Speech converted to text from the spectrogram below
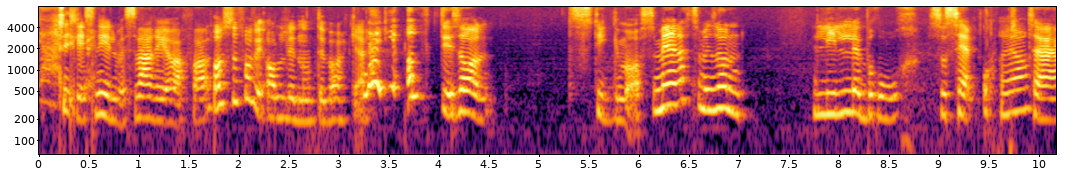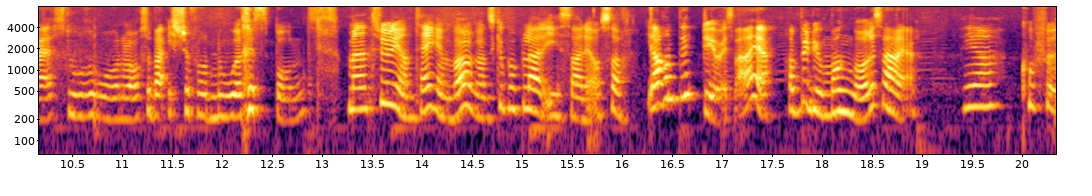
jæklig snille med Sverige, i hvert fall. Og så får vi aldri noen tilbake. Nei, De er alltid sånn stygge med oss. Vi er nett som en sånn lillebror som ser opp Ja. til storebroren vår, som bare ikke får noe respons. Men jeg tror Jahn Teigen var ganske populær i Sverige også. Ja, han bodde jo i Sverige. Han bodde jo mange år i Sverige. Ja, hvorfor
